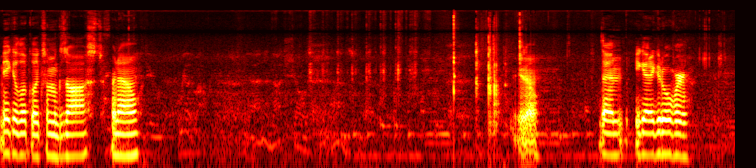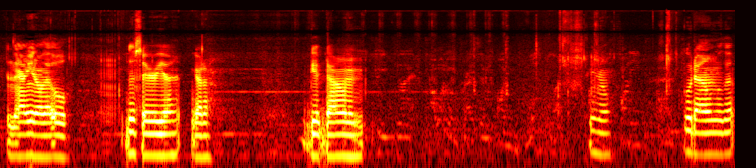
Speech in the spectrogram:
make it look like some exhaust for now. You know. Then you gotta get over and now you know that little this area you gotta get down and you know go down with it.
